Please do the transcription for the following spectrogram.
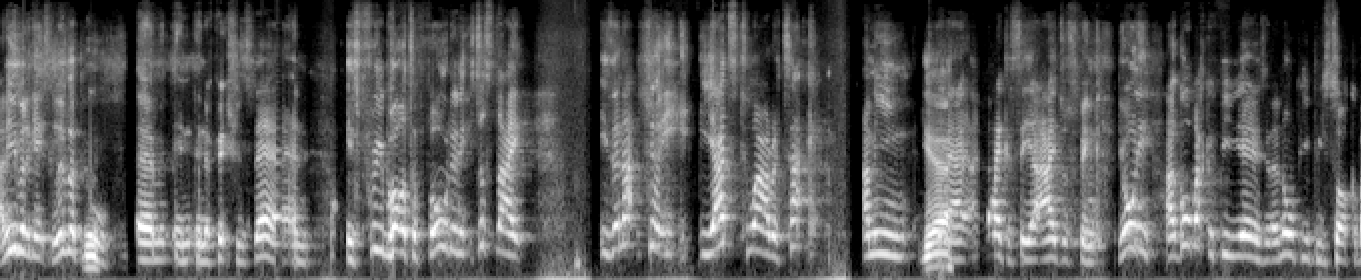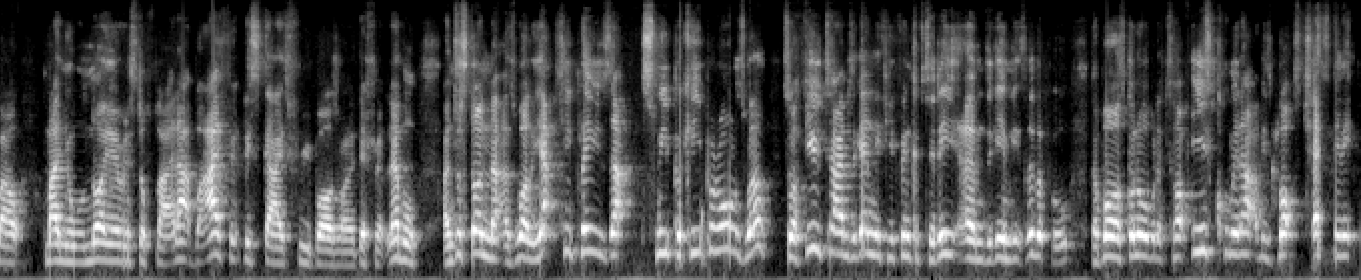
And even against Liverpool um, in, in the fixtures there, and his free ball to Foden, it's just like he's an actual, he, he adds to our attack. I mean, Yeah. I- like I say, I just think the only I go back a few years and I know people talk about Manuel Neuer and stuff like that, but I think this guy's free balls are on a different level. And just on that as well, he actually plays that sweeper keeper role as well. So a few times again, if you think of today, um, the game against Liverpool, the ball's gone over the top. He's coming out of his box, chesting it,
